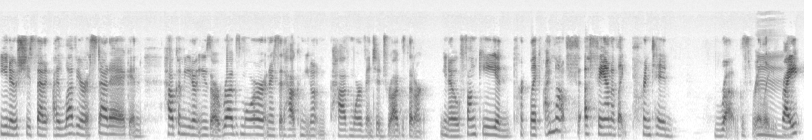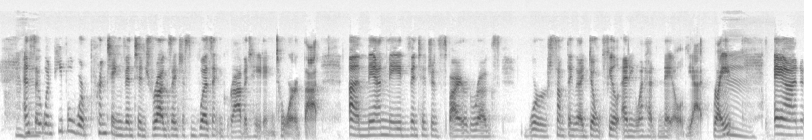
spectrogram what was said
you know she said i love your aesthetic and how come you don't use our rugs more? And I said, how come you don't have more vintage rugs that aren't, you know, funky and pr- like I'm not f- a fan of like printed rugs really, mm. right? Mm-hmm. And so when people were printing vintage rugs, I just wasn't gravitating toward that. Um, man-made vintage inspired rugs were something that I don't feel anyone had nailed yet, right? Mm. And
